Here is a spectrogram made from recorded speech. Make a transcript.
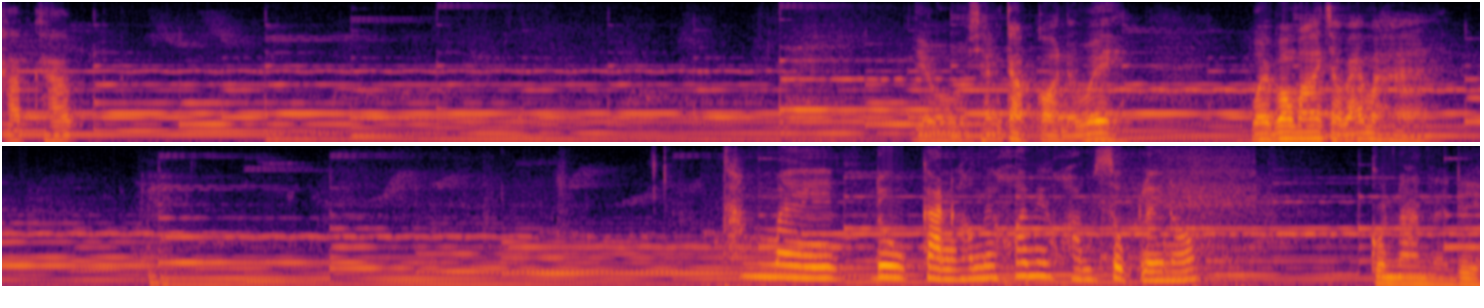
ครับครับ เดี๋ยวฉันกลับก่อนนะเว้ย ไว้บ้างๆจะแวะมาหา ทำไมดูกันเขาไม่ค่อยมีความสุขเลยเนาะ ก็นั่นนะดิ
